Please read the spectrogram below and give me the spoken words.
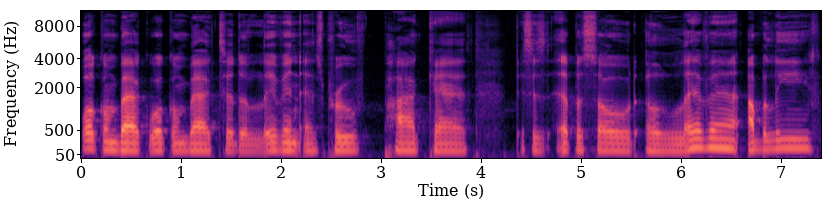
Welcome back. Welcome back to the Living as Proof podcast. This is episode 11, I believe.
